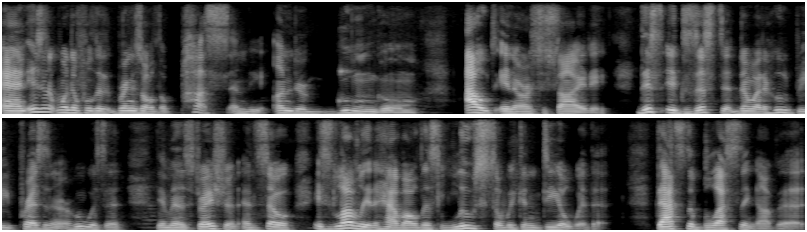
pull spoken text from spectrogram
And isn't it wonderful that it brings all the pus and the under goom goom out in our society? this existed no matter who'd be president or who was in the administration. And so it's lovely to have all this loose so we can deal with it. That's the blessing of it.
